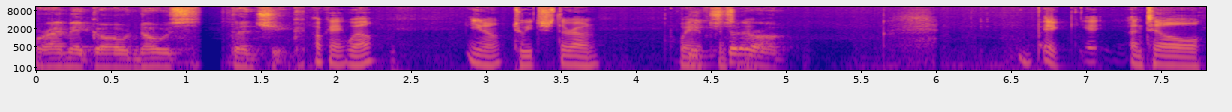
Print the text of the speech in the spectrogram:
or I may go nose then cheek. okay. Well, you know, to each their own way Each to their own. It- it- until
